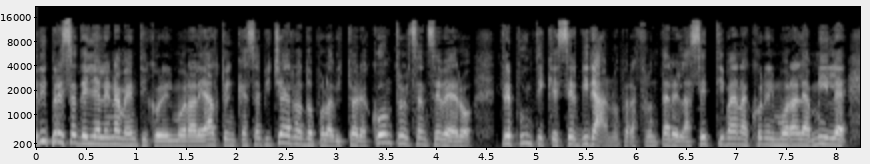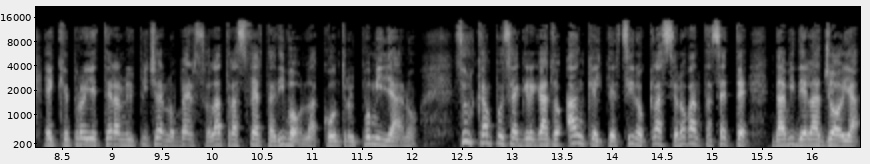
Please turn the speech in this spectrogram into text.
Ripresa degli allenamenti con il morale alto in Casapicerno dopo la vittoria contro il San Severo. Tre punti che serviranno per affrontare la settimana con il morale a mille e che proietteranno il Picerno verso la trasferta di Volla contro il Pomigliano. Sul campo si è aggregato anche il terzino classe 97 Davide La Gioia,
